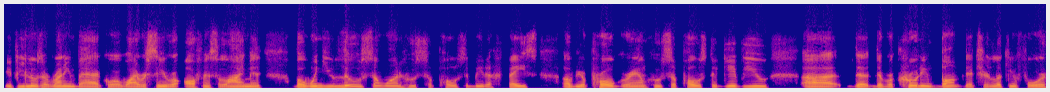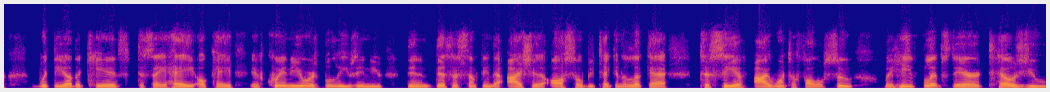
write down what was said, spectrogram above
if you lose a running back or a wide receiver, offensive lineman, but when you lose someone who's supposed to be the face of your program, who's supposed to give you uh, the the recruiting bump that you're looking for with the other kids to say, hey, okay, if Quinn Ewers believes in you, then this is something that I should also be taking a look at to see if I want to follow suit. But he flips there, tells you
